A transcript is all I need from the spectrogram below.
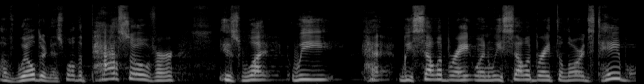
of wilderness. Well, the Passover is what we, we celebrate when we celebrate the Lord's table.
